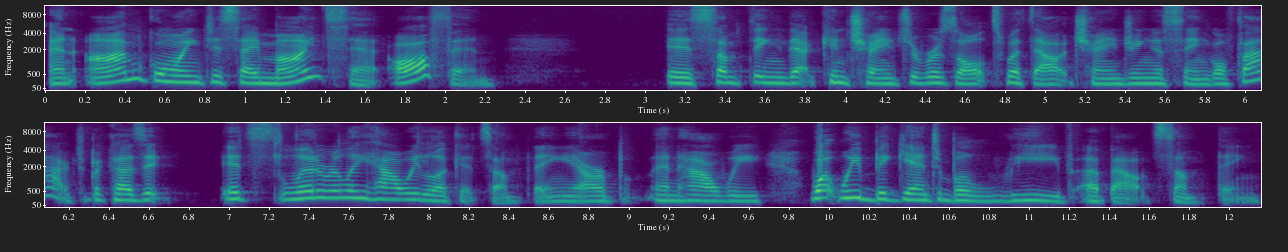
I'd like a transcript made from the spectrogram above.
And I'm going to say mindset often is something that can change the results without changing a single fact because it it's literally how we look at something and how we what we begin to believe about something.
